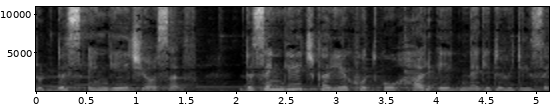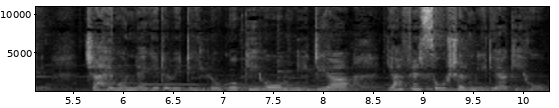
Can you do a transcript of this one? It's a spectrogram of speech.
टू डिस एंगेज योर सेल्फ डिसंगेज करिए खुद को हर एक नेगेटिविटी से, चाहे वो नेगेटिविटी लोगों की हो मीडिया या फिर सोशल मीडिया की हो,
